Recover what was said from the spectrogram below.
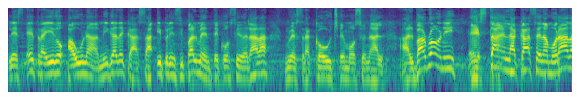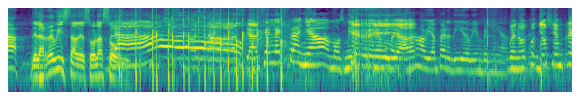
Les he traído a una amiga de casa y principalmente considerada nuestra coach emocional. Alba Ronnie está en la casa enamorada de la revista de Sol a Sol. Gracias. Que la extrañábamos. Mira, bella. nos había perdido. Bienvenida. Bueno, yo siempre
